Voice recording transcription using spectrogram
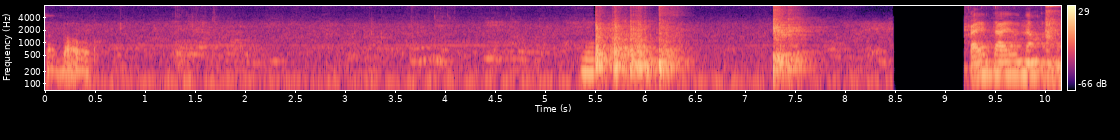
Sabaw. Ayan. Kain tayo ng ano,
